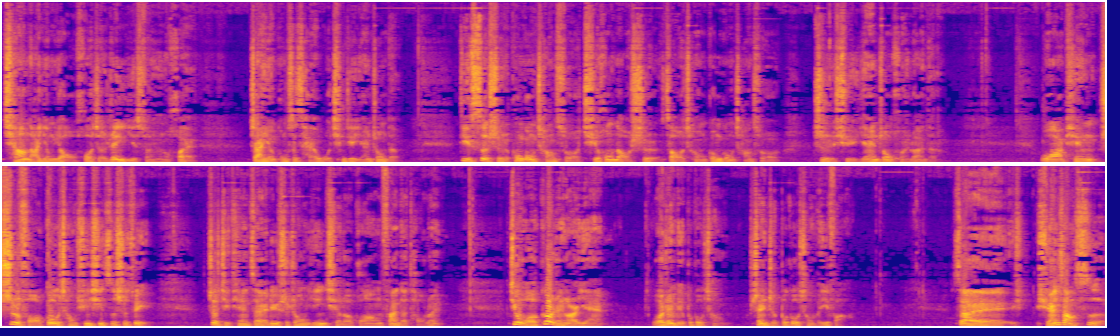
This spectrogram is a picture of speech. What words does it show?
强拿硬要或者任意损坏、占用公私财物，情节严重的；第四是公共场所起哄闹事，造成公共场所秩序严重混乱的。吴阿平是否构成寻衅滋事罪？这几天在律师中引起了广泛的讨论。就我个人而言，我认为不构成，甚至不构成违法。在玄奘寺，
